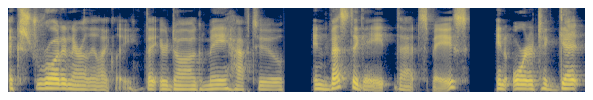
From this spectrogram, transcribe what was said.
extraordinarily likely that your dog may have to investigate that space in order to get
